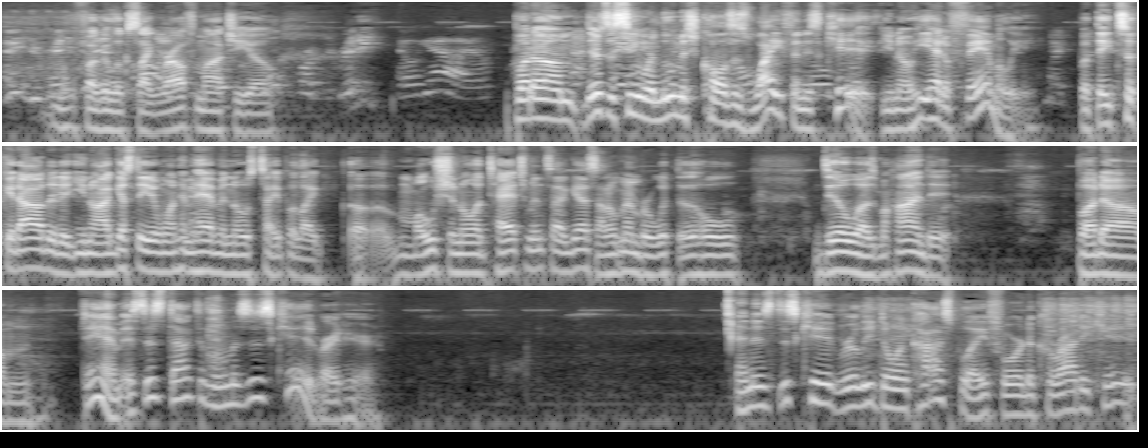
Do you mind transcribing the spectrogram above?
Hey, you? Motherfucker looks like Ralph Macchio. You ready? Hell yeah, I am. But um, there's a scene where Loomis calls his wife and his kid. You know, he had a family, but they took it out of it. You know, I guess they didn't want him having those type of like uh, emotional attachments. I guess I don't remember what the whole deal was behind it. But um, damn, is this Dr. Loomis's kid right here? And is this kid really doing cosplay for the Karate Kid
